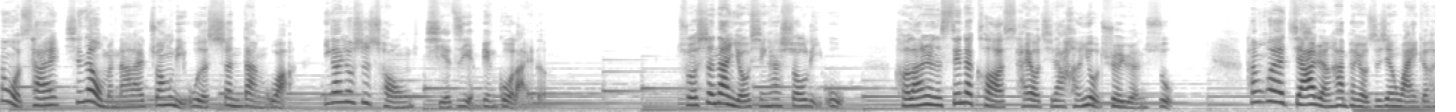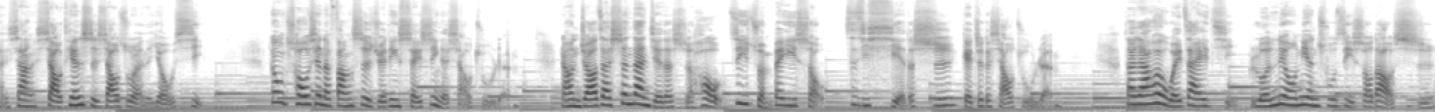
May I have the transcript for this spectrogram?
那我猜，现在我们拿来装礼物的圣诞袜，应该就是从鞋子演变过来的。除了圣诞游行和收礼物，荷兰人的 Santa Claus 还有其他很有趣的元素。他们会在家人和朋友之间玩一个很像小天使小主人的游戏，用抽签的方式决定谁是你的小主人。然后你就要在圣诞节的时候自己准备一首自己写的诗给这个小主人，大家会围在一起轮流念出自己收到的诗。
